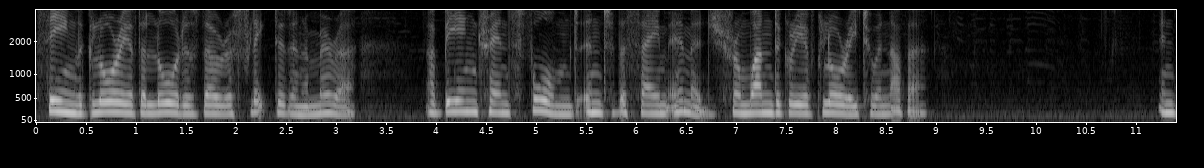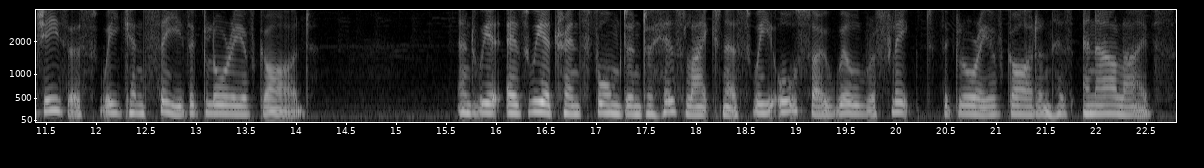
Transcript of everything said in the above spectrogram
seeing the glory of the Lord as though reflected in a mirror, are being transformed into the same image from one degree of glory to another. In Jesus, we can see the glory of God. And we, as we are transformed into His likeness, we also will reflect the glory of God in, his, in our lives.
